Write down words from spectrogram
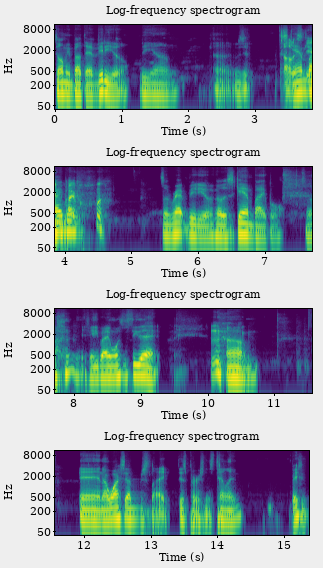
told me about that video. The um, uh, was it Scam, oh, scam Bible? Bible. it's a rap video called the Scam Bible. So if anybody wants to see that, um, and I watched it, I'm just like, this person is telling basically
